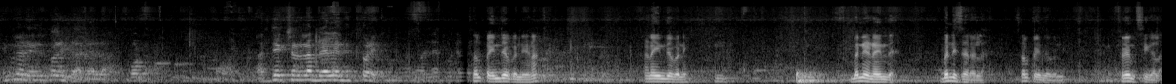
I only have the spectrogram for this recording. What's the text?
ಹಿಂದ್ಗಡೆ ನಿಂತ್ಕೊಳ್ಳಿ ಸರ್ ಎಲ್ಲ ಫೋಟೋ ಅಧ್ಯಕ್ಷರೆಲ್ಲ ಮೇಲೆ ನಿಂತ್ಕೊಳ್ಳಿ. ಸ್ವಲ್ಪ ಹಿಂದೆ ಬನ್ನಿ ಅಣ್ಣ. ಅಣ್ಣ, ಹಿಂದೆ ಬನ್ನಿ. ಬನ್ನಿ ಅಣ್ಣ, ಹಿಂದೆ. ಬನ್ನಿ ಸರ್ ಅಲ್ಲ ಸ್ವಲ್ಪ ಹಿಂದೆ ಬನ್ನಿ. ಫ್ರೇಮ್ ಸಿಗಲ್ಲ.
